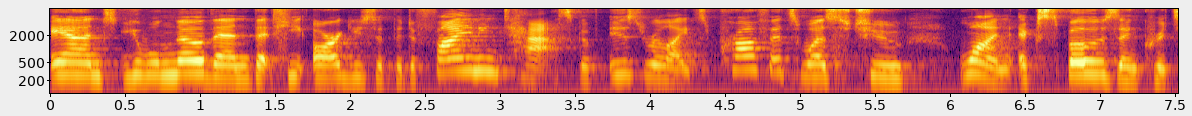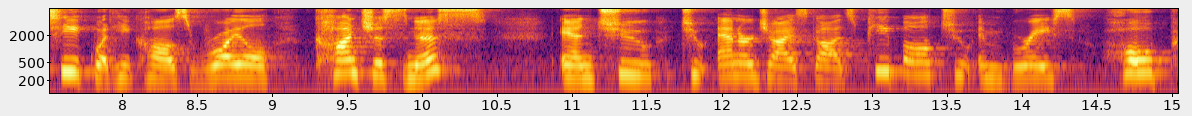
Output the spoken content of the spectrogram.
And you will know then that he argues that the defining task of Israelites' prophets was to, one, expose and critique what he calls royal consciousness, and two, to energize God's people to embrace hope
